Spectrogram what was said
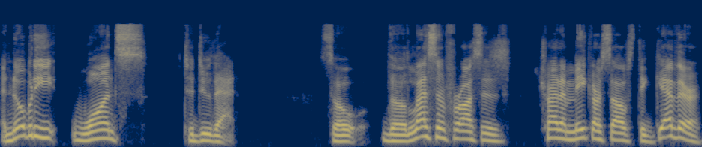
And nobody wants to do that. So the lesson for us is try to make ourselves together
